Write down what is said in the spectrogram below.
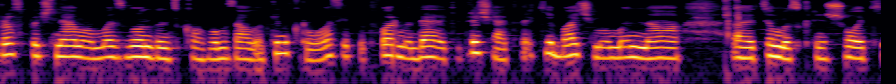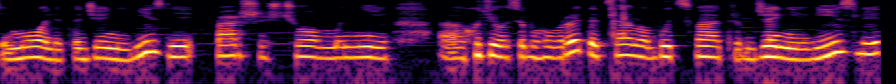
Розпочнемо ми з лондонського вокзалу Кінг-Крос і платформи 9,3 четверті. Бачимо ми на е, цьому скріншоті Молі та Дженні Візлі. Перше, що мені е, хотілося б говорити, це, мабуть, светрик Дженні Візлі.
